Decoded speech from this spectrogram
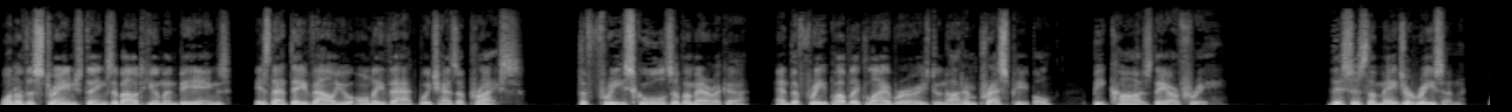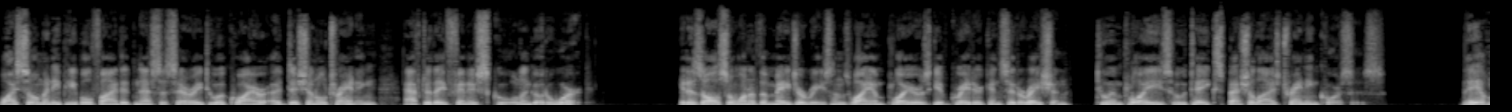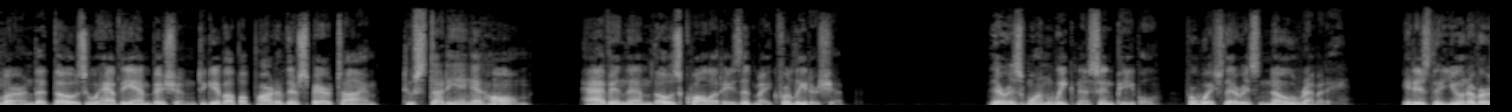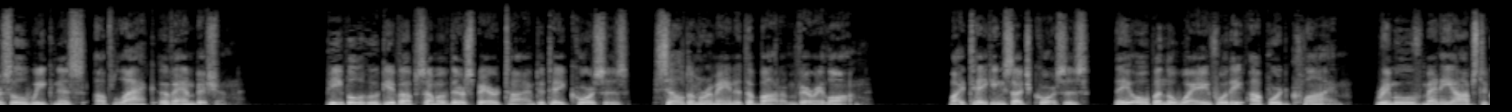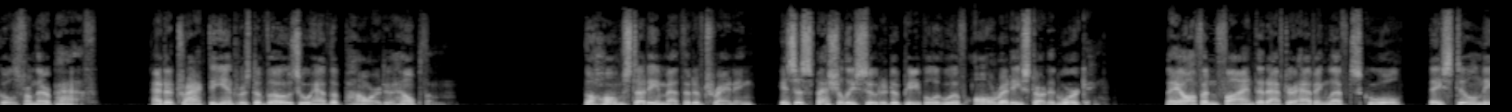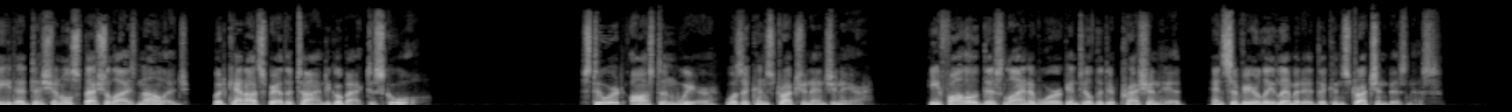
One of the strange things about human beings is that they value only that which has a price. The free schools of America and the free public libraries do not impress people because they are free. This is the major reason why so many people find it necessary to acquire additional training after they finish school and go to work. It is also one of the major reasons why employers give greater consideration to employees who take specialized training courses. They have learned that those who have the ambition to give up a part of their spare time to studying at home have in them those qualities that make for leadership. There is one weakness in people for which there is no remedy. It is the universal weakness of lack of ambition. People who give up some of their spare time to take courses seldom remain at the bottom very long. By taking such courses, they open the way for the upward climb, remove many obstacles from their path, and attract the interest of those who have the power to help them. The home study method of training is especially suited to people who have already started working. They often find that after having left school, they still need additional specialized knowledge, but cannot spare the time to go back to school. Stuart Austin Wier was a construction engineer. He followed this line of work until the Depression hit and severely limited the construction business.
